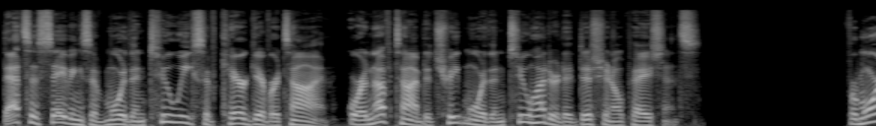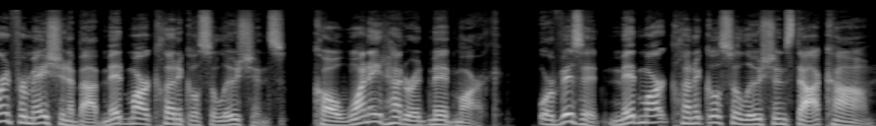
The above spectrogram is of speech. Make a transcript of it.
that's a savings of more than two weeks of caregiver time, or enough time to treat more than 200 additional patients. For more information about Midmark Clinical Solutions, call 1 800 Midmark or visit midmarkclinicalsolutions.com.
